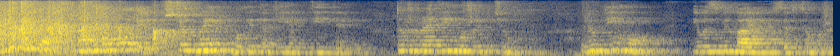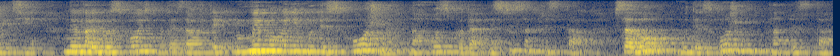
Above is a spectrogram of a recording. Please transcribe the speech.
Біблія нам говорить, щоб ми були такі, як діти. Тож радімо життю, любімо і усміхаємося в цьому житті. Нехай Господь буде завжди. Ми повинні бути схожими на Господа Ісуса Христа. Псалом буде схожим на Христа.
